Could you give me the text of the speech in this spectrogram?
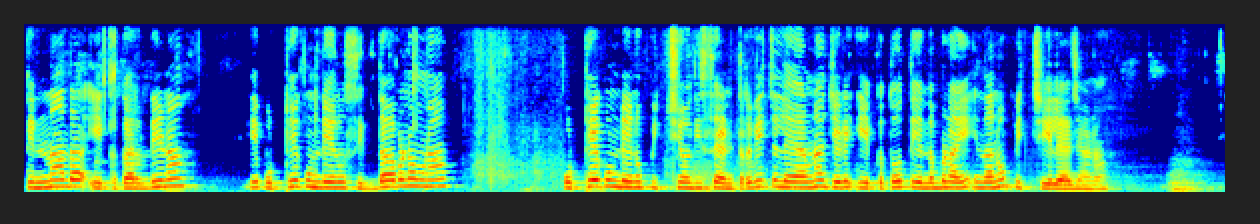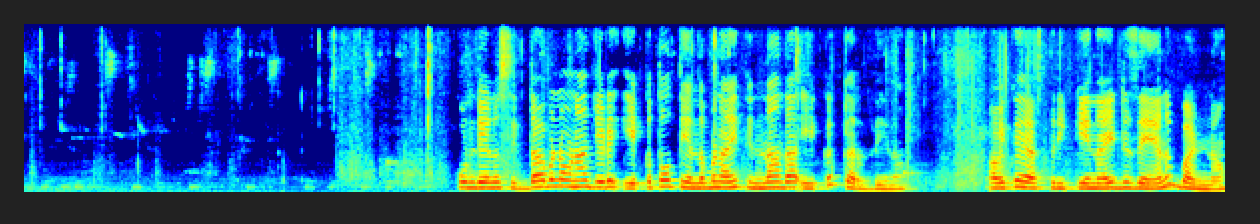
ਤਿੰਨਾਂ ਦਾ ਇੱਕ ਕਰ ਦੇਣਾ। ਇਹ ਪੁੱਠੇ ਕੁੰਡੇ ਨੂੰ ਸਿੱਧਾ ਬਣਾਉਣਾ, ਪੁੱਠੇ ਕੁੰਡੇ ਨੂੰ ਪਿੱਛੇੋਂ ਦੀ ਸੈਂਟਰ ਵਿੱਚ ਲੈ ਆਉਣਾ, ਜਿਹੜੇ 1 ਤੋਂ 3 ਬਣਾਏ ਇਹਨਾਂ ਨੂੰ ਪਿੱਛੇ ਲੈ ਜਾਣਾ। ਕੁੰਡੇ ਨੂੰ ਸਿੱਧਾ ਬਣਾਉਣਾ, ਜਿਹੜੇ 1 ਤੋਂ 3 ਬਣਾਏ ਤਿੰਨਾਂ ਦਾ ਇੱਕ ਕਰ ਦੇਣਾ। ਆ ਵੇਖੋ, ਇਸ ਤਰੀਕੇ ਨਾਲ ਇਹ ਡਿਜ਼ਾਈਨ ਬਣਨਾ।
